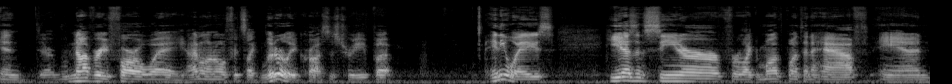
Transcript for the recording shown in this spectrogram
And not very far away. I don't know if it's like literally across the street but anyways, he hasn't seen her for like a month, month and a half, and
